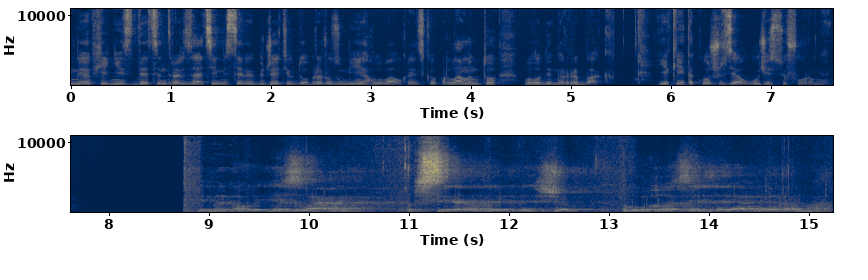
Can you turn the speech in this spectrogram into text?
Необхідність децентралізації місцевих бюджетів добре розуміє голова українського парламенту Володимир Рибак, який також взяв участь у форумі. І ми повинні з вами все робити, щоб голос територіальних громад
